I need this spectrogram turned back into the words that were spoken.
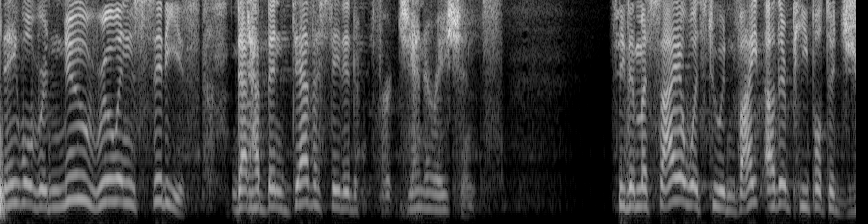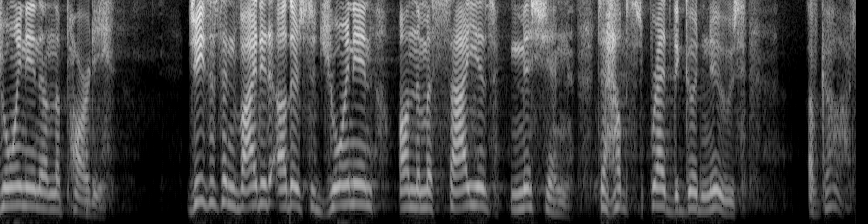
They will renew ruined cities that have been devastated for generations. See, the Messiah was to invite other people to join in on the party. Jesus invited others to join in on the Messiah's mission to help spread the good news of God.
